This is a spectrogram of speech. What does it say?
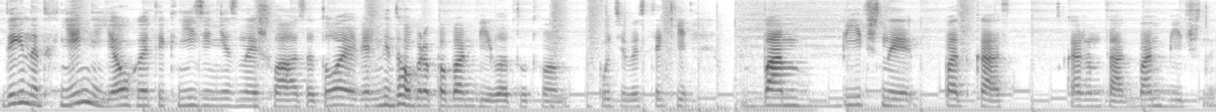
Ды і натхнення я ў гэтай кнізе не знайшла, затое вельмі добра пабамбіла тут вам. Будзе вось такі бамбічны падкаст, скажем так, бамбічны.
